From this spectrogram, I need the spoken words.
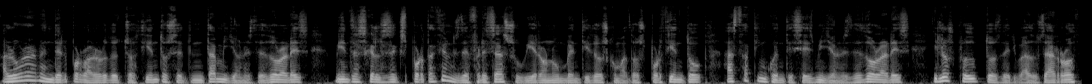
al lograr vender por valor de 870 millones de dólares, mientras que las exportaciones de fresas subieron un 22,2% hasta 56 millones de dólares y los productos derivados de arroz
